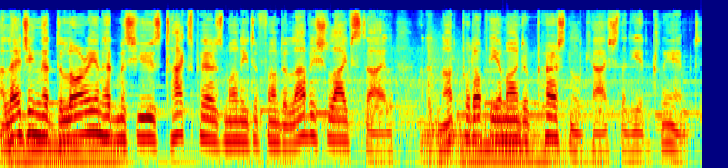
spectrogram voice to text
alleging that DeLorean had misused taxpayers' money to fund a lavish lifestyle and had not put up the amount of personal cash that he had claimed.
